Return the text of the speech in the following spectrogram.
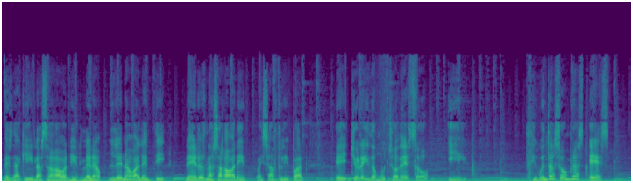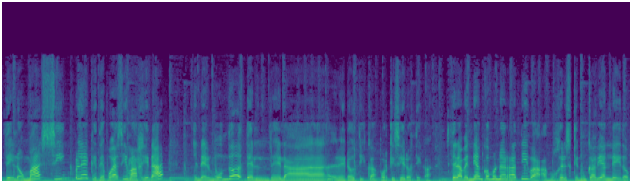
desde aquí, la saga Vanir, Lena, Lena Valenti, leeros la saga Vanir, vais a flipar. Eh, yo he leído mucho de eso y 50 sombras es de lo más simple que te puedas imaginar en el mundo de la erótica, porque es erótica. Se la vendían como narrativa a mujeres que nunca habían leído,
